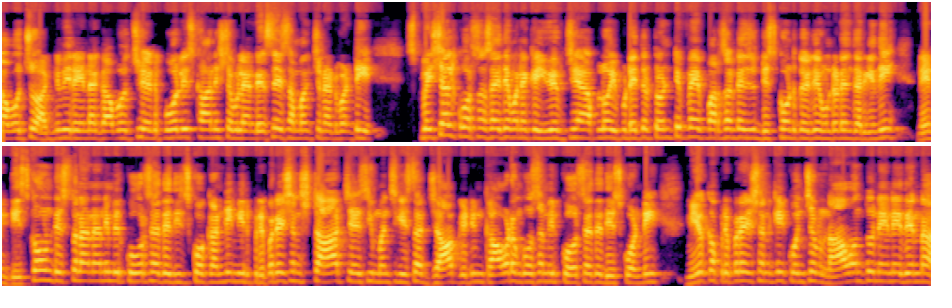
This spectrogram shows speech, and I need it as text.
కావచ్చు అగ్నివీర్ అయినా కావచ్చు and police constable and SI సంబంధించినటువంటి స్పెషల్ కోర్సెస్ అయితే మనకి యూఎఫ్జీ యాప్లో ఇప్పుడైతే ట్వంటీ ఫైవ్ పర్సెంటేజ్ డిస్కౌంట్ అయితే ఉండడం జరిగింది. నేను డిస్కౌంట్ ఇస్తున్నానని మీరు కోర్స్ అయితే తీసుకోకండి. మీరు ప్రిపరేషన్ స్టార్ట్ చేసి మంచిగా ఇస్తారు జాబ్ గెటిన్ కావడం కోసం మీరు కోర్స్ అయితే తీసుకోండి. మీ యొక్క ప్రిపరేషన్కి కొంచెం నా వంతు నేను ఏదైనా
